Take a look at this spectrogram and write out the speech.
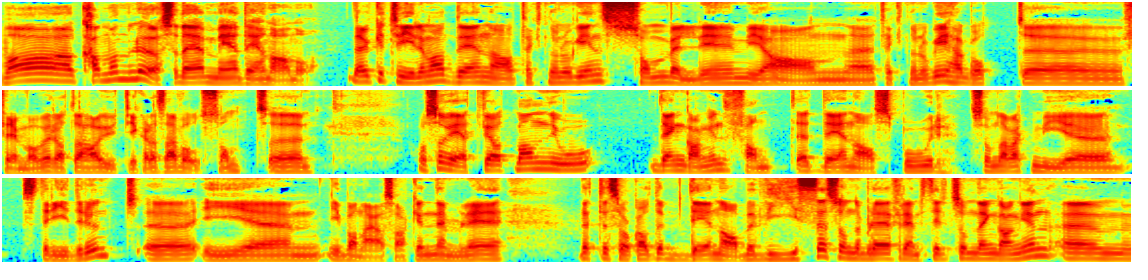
Hva Kan man løse det med DNA nå? Det er jo ikke tvil om at DNA-teknologien, som veldig mye annen eh, teknologi, har gått uh, fremover. At det har utvikla seg voldsomt. Uh, og så vet vi at man jo den gangen fant et DNA-spor som det har vært mye strid rundt uh, i, i Baneheia-saken. Nemlig dette såkalte DNA-beviset, som det ble fremstilt som den gangen, um,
